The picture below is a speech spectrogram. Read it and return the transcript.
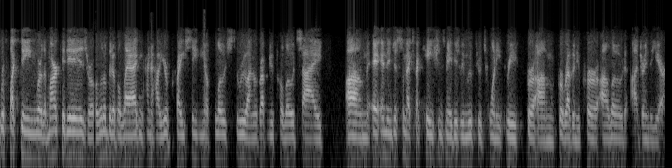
reflecting where the market is or a little bit of a lag in kind of how your pricing, you know, flows through on the revenue per load side? Um, and then just some expectations maybe as we move through 2023 for um, for revenue per uh, load uh, during the year.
